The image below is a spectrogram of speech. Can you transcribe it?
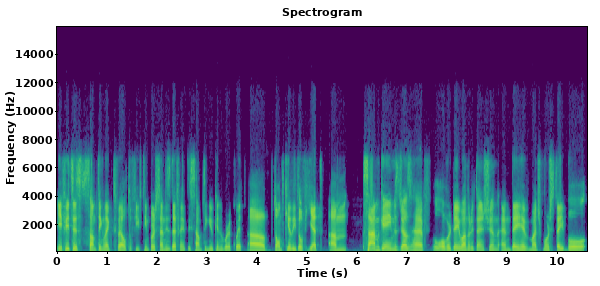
if it is something like 12 to 15% is definitely something you can work with. Uh, don't kill it off yet. Um, some games just have lower day one retention and they have much more stable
